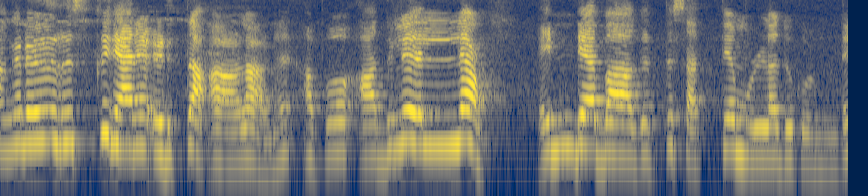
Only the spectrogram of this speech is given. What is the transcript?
അങ്ങനെ ഒരു റിസ്ക് ഞാൻ എടുത്ത ആളാണ്. അപ്പോൾ അതിലെല്ലാം എന്റെ ഭാഗത്ത് സത്യമുള്ളത് കൊണ്ട്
